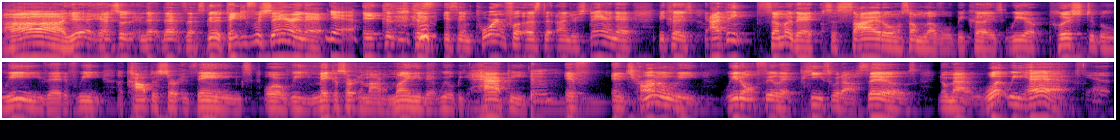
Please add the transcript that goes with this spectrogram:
Ah, yeah, yeah. So that, that that's good. Thank you for sharing that. Yeah. because it's important for us to understand that because I think some of that societal on some level because we are pushed to believe that if we accomplish certain things or we make a certain amount of money that we'll be happy. If internally we don't feel at peace with ourselves, no matter what we have, Yep.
